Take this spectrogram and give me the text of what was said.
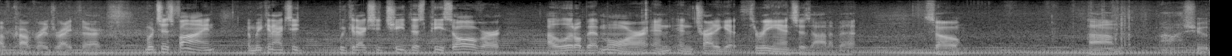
of coverage right there, which is fine. And we can actually, we could actually cheat this piece over a little bit more and, and try to get three inches out of it. So, um, oh shoot,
